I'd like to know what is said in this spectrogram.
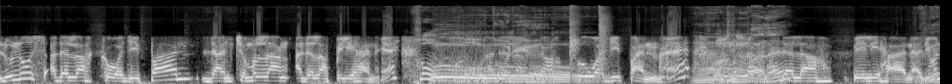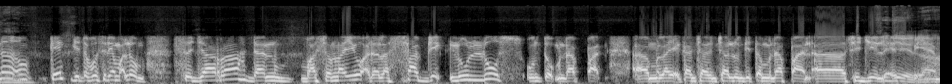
lulus adalah kewajipan dan cemerlang adalah pilihan eh. Oh, adalah kewajipan eh. kewajipan, Cemerlang eh. adalah pilihan. Di mana okey kita pun sedia maklum sejarah dan bahasa Melayu adalah subjek lulus untuk mendapat uh, melayakkan calon-calon kita mendapat uh, sijil, Sijil, SPM.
